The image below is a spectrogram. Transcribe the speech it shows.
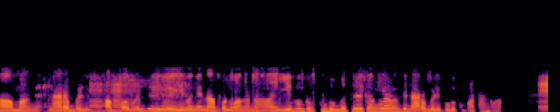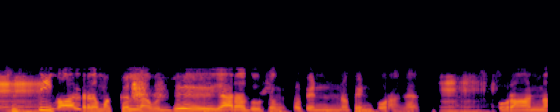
ஆமாங்க நரபலி. அப்ப. வந்து இவ- இவங்க என்ன பண்ணுவாங்கன்னா இவங்க குடும்பத்துல இருக்கவங்களாம் வந்து நரபலி கொடுக்க மாட்டாங்களாம். சுத்தி வாழ்ற மக்கள்லாம் வந்து யாராவது ஒருத்தவங்க இப்ப பெண்னா பெண் போறாங்க. ஒரு ஆண்னா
